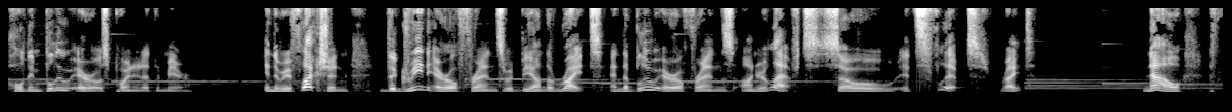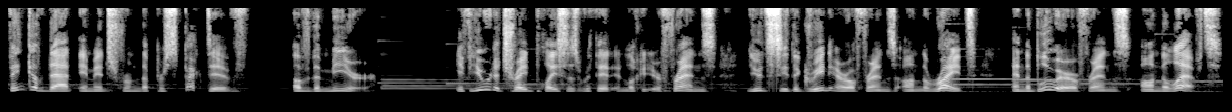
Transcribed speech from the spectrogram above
holding blue arrows pointed at the mirror. In the reflection, the green arrow friends would be on the right, and the blue arrow friends on your left. So it's flipped, right? Now, think of that image from the perspective of the mirror. If you were to trade places with it and look at your friends, you'd see the green arrow friends on the right and the blue arrow friends on the left.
